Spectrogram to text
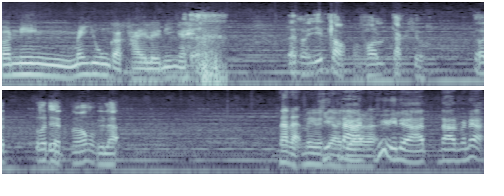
ก็นิ่งไม่ยุ่งกับใครเลยนี่ไง แต่หน่วยยี่สิบสองพอรู้จักอยู่ตัว ตัวเดือดน้องผมอยู่แล้วนั่นแหละไม่มีคิดเดียวเดีนายวนแล้วพี่หมีเหลือนานไหมเนี่ย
